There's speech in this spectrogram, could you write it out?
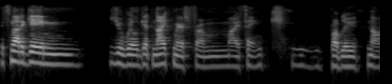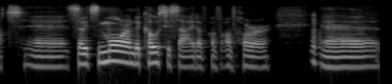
it's not a game you will get nightmares from, I think. Probably not. Uh, so it's more on the cozy side of of, of horror. Mhm. Uh,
